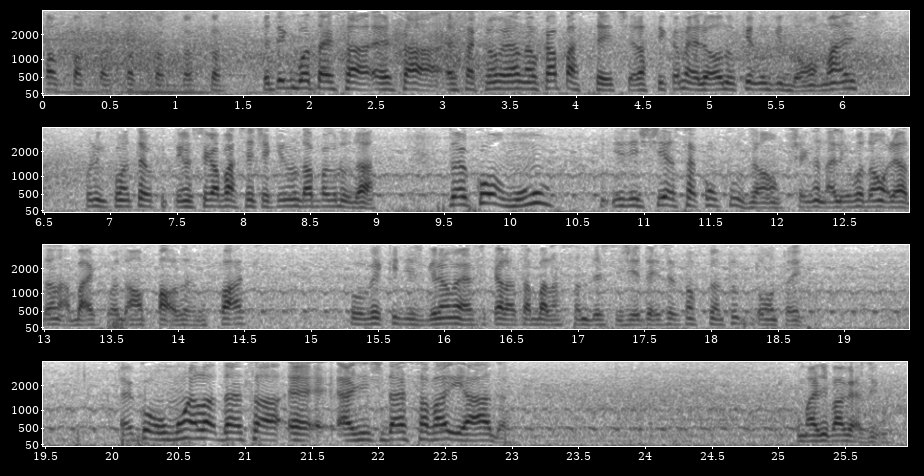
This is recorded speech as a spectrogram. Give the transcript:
Toc, toc, toc, toc, toc, toc, toc. Eu tenho que botar essa, essa, essa câmera no capacete, ela fica melhor do que no guidão, mas por enquanto é o que tenho. Esse capacete aqui não dá para grudar. Então é comum existir essa confusão. Chegando ali, vou dar uma olhada na bike, vou dar uma pausa no fac. Vou ver que desgrama é essa que ela tá balançando desse jeito aí, vocês estão ficando tudo tonto aí. É comum ela dar essa. É, a gente dar essa variada. Mais devagarzinho.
